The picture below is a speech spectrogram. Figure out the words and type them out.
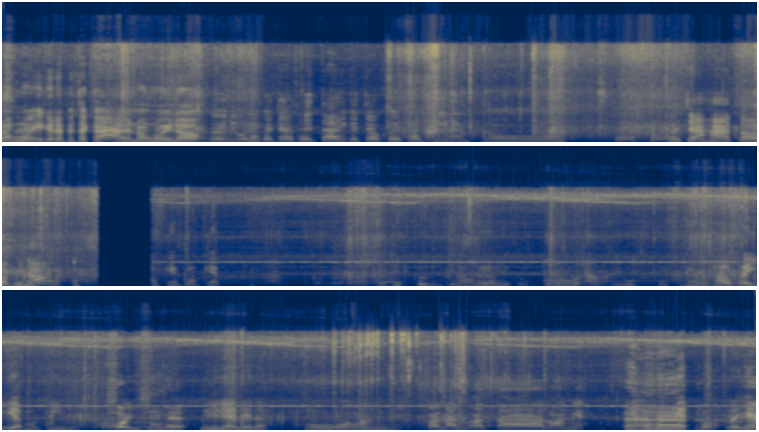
น้องน้อยก็ได้เป็นตะกร้าเลยน้องน้อยเนาะเคยอยู่น้ำกระเจ้าไทยใต้กระเจ้าเคยพากินอ๋อแซ่บไปจะหาต่อพี่น้องเอาเก็บลูกเก็บไปเฮ็ดผึ่งพี่น้องเอ้ยพุ่นยังบ่ถ่ายนี่ยังบ่เท่าไผเหยียบเมื่อกี้นี่ข่อยนี่แหละนี่แหละนี่น่ะๆโอ้มันปานนันว่าตาร้อยเม็ด ตาละเม็ดบ่ระยะ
